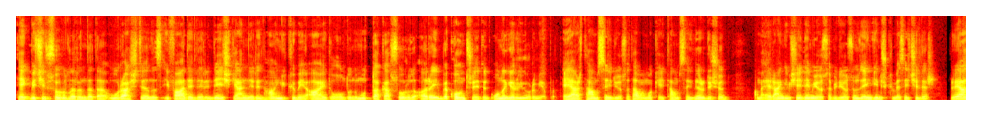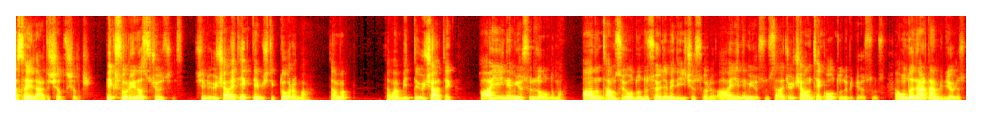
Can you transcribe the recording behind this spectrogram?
Tek ve çift sorularında da uğraştığınız ifadelerin, değişkenlerin hangi kümeye ait olduğunu mutlaka soruda arayın ve kontrol edin. Ona göre yorum yapın. Eğer tam sayı diyorsa tamam okey tam sayıları düşün. Ama herhangi bir şey demiyorsa biliyorsunuz en geniş küme seçilir. Reel sayılarda çalışılır. Peki soruyu nasıl çözeceğiz? Şimdi 3A'yı tek demiştik doğru mu? Tamam. Tamam bitti 3A tek. A'ya inemiyorsunuz oldu mu? A'nın tam sayı olduğunu söylemediği için soru A'ya inemiyorsunuz. Sadece 3A'nın tek olduğunu biliyorsunuz. Ha, onu da nereden biliyoruz?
